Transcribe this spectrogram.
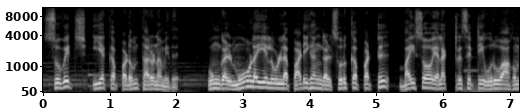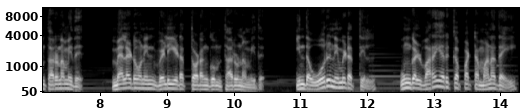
சுவிட்ச் இயக்கப்படும் தருணம் இது. உங்கள் மூளையில் உள்ள படிகங்கள் சுருக்கப்பட்டு பைசோ எலக்ட்ரிசிட்டி உருவாகும் தருணம் இது. மெலடோனின் வெளியிடத் தொடங்கும் தருணம் இது. இந்த ஒரு நிமிடத்தில் உங்கள் வரையறுக்கப்பட்ட மனதை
